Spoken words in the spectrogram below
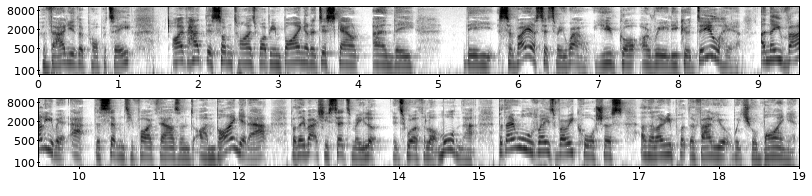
value the property. I've had this sometimes where I've been buying at a discount and the the surveyor said to me, Wow, you've got a really good deal here. And they value it at the 75,000 I'm buying it at, but they've actually said to me, Look, it's worth a lot more than that. But they're always very cautious and they'll only put the value at which you're buying it.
